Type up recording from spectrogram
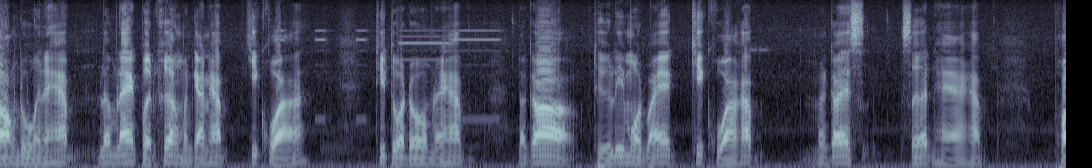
ลองดูกันนะครับ เริ่มแรกเปิดเครื่องเหมือนกันครับ คลิกขวาที่ตัวโดมนะครับ แล้วก็ถือรีโมทไว้คลิกขวาครับ มันก็จะเซิร์ชหาครับ พอ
